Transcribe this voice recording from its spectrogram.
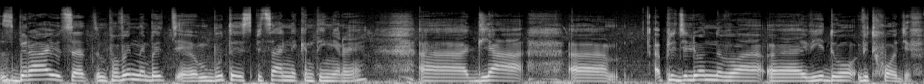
збираються. Повинні бути, бути спеціальні контейнери е, для е, определенного е, виду відходів.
